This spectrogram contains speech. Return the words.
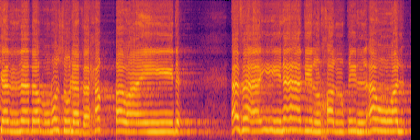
كذب الرسل فحق وعيد أفأينا بالخلق الأول ؟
